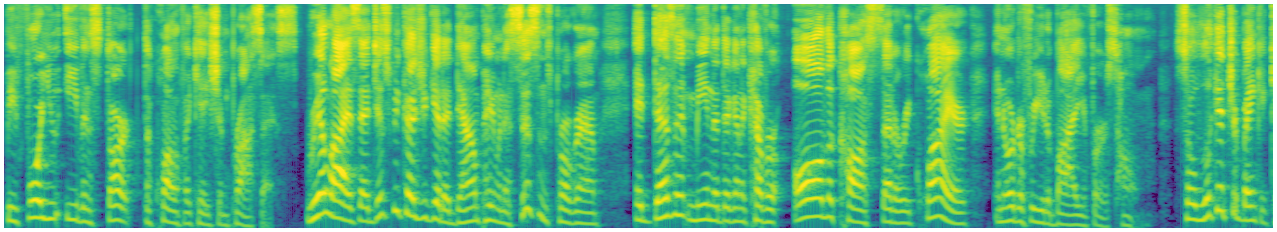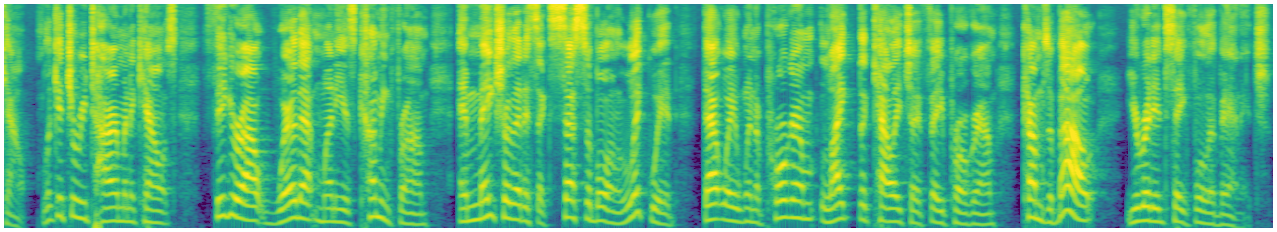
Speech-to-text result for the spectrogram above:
before you even start the qualification process. Realize that just because you get a down payment assistance program, it doesn't mean that they're going to cover all the costs that are required in order for you to buy your first home. So look at your bank account, look at your retirement accounts, figure out where that money is coming from, and make sure that it's accessible and liquid. That way, when a program like the CalHFA program comes about, you're ready to take full advantage.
